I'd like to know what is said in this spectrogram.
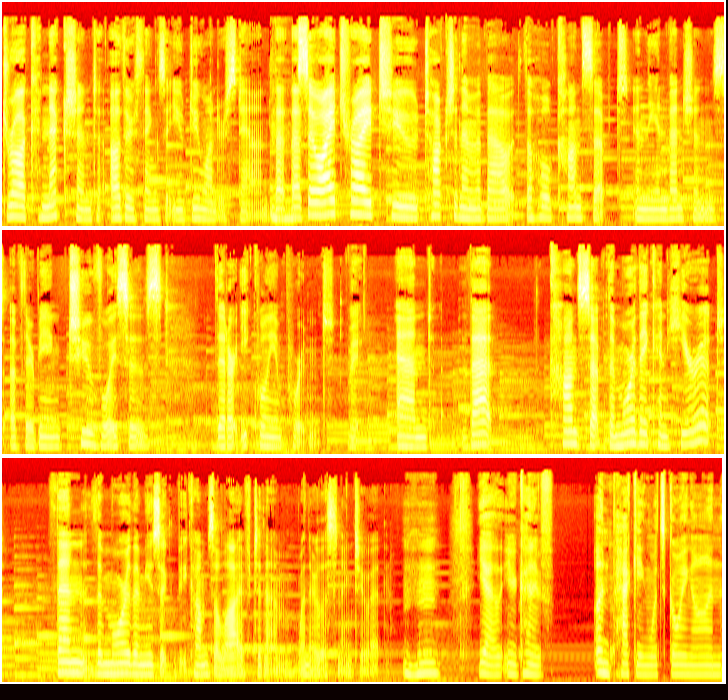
draw a connection to other things that you do understand. Mm-hmm. That, that so I try to talk to them about the whole concept and the inventions of there being two voices that are equally important. Right. And that concept, the more they can hear it, then the more the music becomes alive to them when they're listening to it. Mm-hmm. Yeah, you're kind of unpacking what's going on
